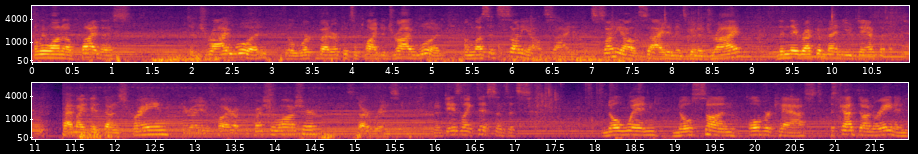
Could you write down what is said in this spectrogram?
And we want to apply this to dry wood. It'll work better if it's applied to dry wood unless it's sunny outside. If it's sunny outside and it's going to dry, then they recommend you dampen it. Time I get done spraying, get ready to fire up the pressure washer, start rinsing. You know, days like this, since it's no wind, no sun, overcast. Just got done raining.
